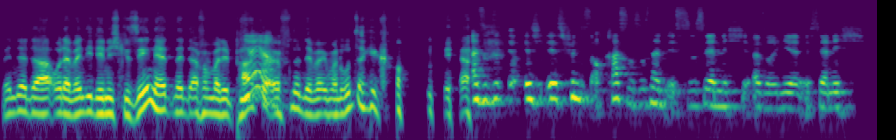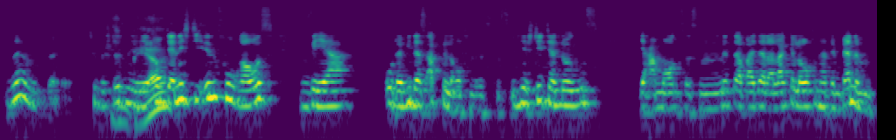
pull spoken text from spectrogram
wenn der da, oder wenn die den nicht gesehen hätten, hätten einfach mal den Park ja, ja. eröffnet, der wäre irgendwann runtergekommen. ja. Also ich, ich finde es auch krass, das ist halt, es ist ja nicht, also hier ist ja nicht, ne, typisch Disney, hier kommt ja nicht die Info raus, wer oder wie das abgelaufen ist. Hier steht ja nirgends, ja, morgens ist ein Mitarbeiter da langgelaufen, hat den Bär im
